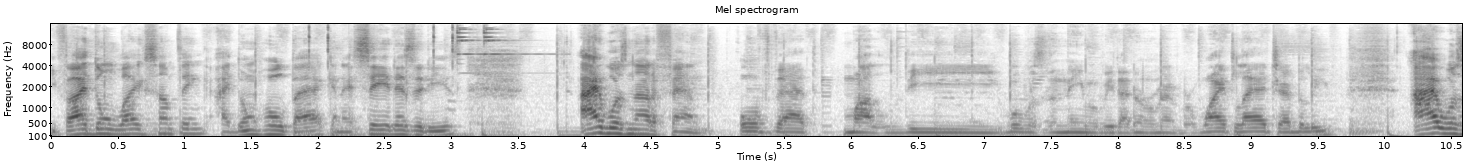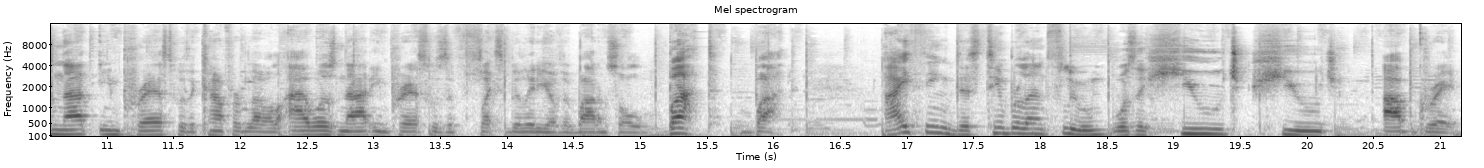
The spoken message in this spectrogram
if I don't like something, I don't hold back and I say it as it is. I was not a fan of that model. The what was the name of it? I don't remember. White Ledge, I believe. I was not impressed with the comfort level. I was not impressed with the flexibility of the bottom sole. But, but, I think this Timberland Flume was a huge, huge upgrade.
